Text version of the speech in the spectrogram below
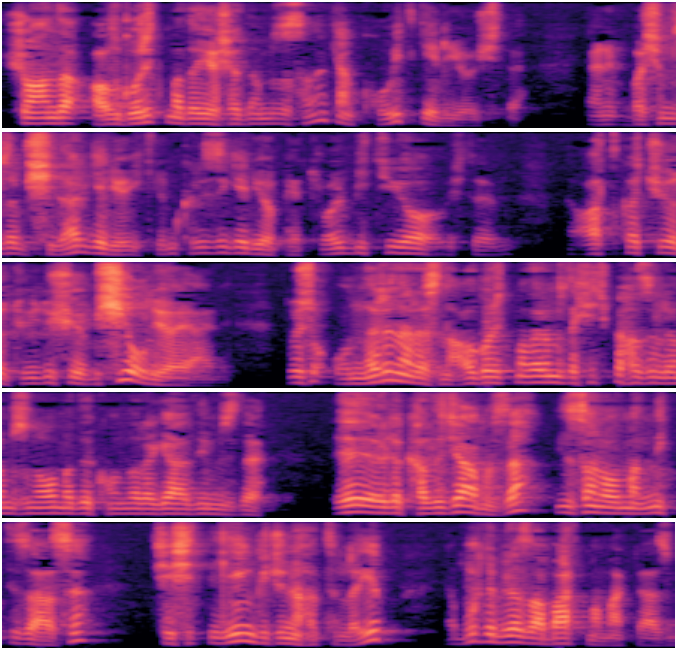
şu anda algoritmada yaşadığımızı sanırken Covid geliyor işte. Yani başımıza bir şeyler geliyor, iklim krizi geliyor, petrol bitiyor, işte at kaçıyor, tüy düşüyor, bir şey oluyor yani. Dolayısıyla onların arasında algoritmalarımızda hiçbir hazırlığımızın olmadığı konulara geldiğimizde e, öyle kalacağımıza insan olmanın iktizası çeşitliliğin gücünü hatırlayıp burada biraz abartmamak lazım.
